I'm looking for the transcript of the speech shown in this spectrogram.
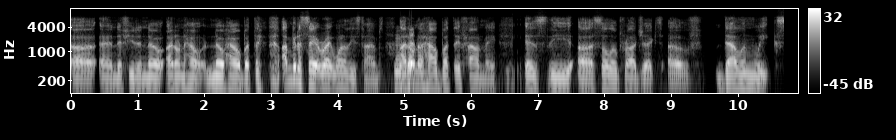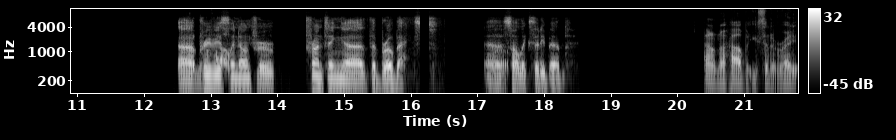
Uh, and if you didn't know, I don't know how, know how, but they, I'm gonna say it right one of these times. I don't know how, but they found me. Is the uh, solo project of Dallon Weeks, uh, know previously known for fronting uh, the Brobecks, uh, Salt Lake City band. I don't know how, but you said it right.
